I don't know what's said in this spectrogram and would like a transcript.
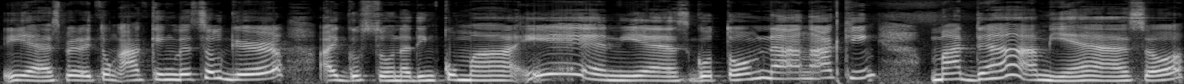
Yes, pero itong aking little girl ay gusto na din kumain. Yes, gutom na ang aking madam. Yes, so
